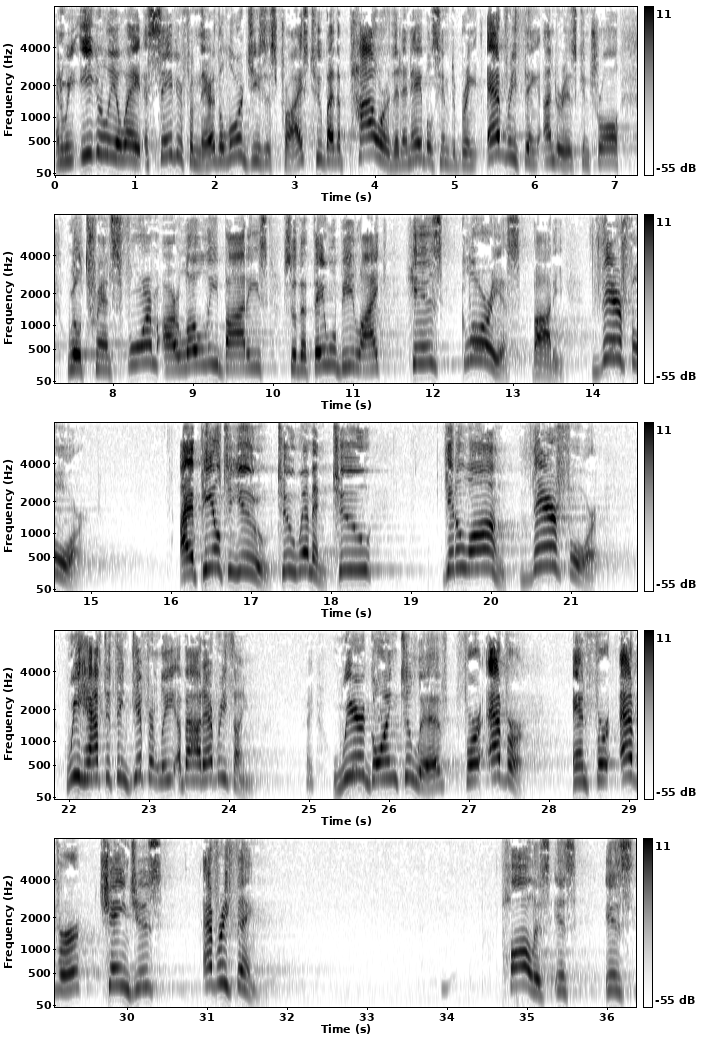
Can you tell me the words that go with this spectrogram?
And we eagerly await a Savior from there, the Lord Jesus Christ, who, by the power that enables him to bring everything under his control, will transform our lowly bodies so that they will be like his glorious body. Therefore, I appeal to you, two women, to get along. Therefore, we have to think differently about everything. Right? We're going to live forever, and forever changes everything. Paul is, is, is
